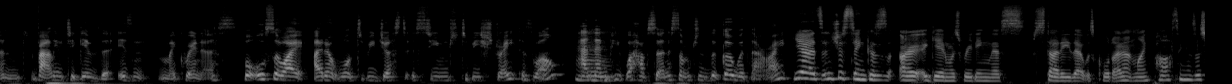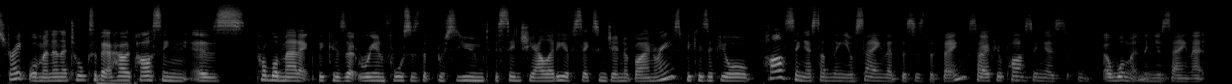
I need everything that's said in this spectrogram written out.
and value to give that isn't my queerness. But also, I, I don't want to be just assumed to be straight as well. And then mm. people have certain assumptions that go with that, right? Yeah, it's interesting because I again was reading this study that was called I Don't Like Passing as a Straight Woman, and it talks about how passing is problematic because it reinforces the presumed essentiality of sex and gender binaries. Because if you're passing as something, you're saying that this is the thing. So if you're passing as a woman, then you're saying that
